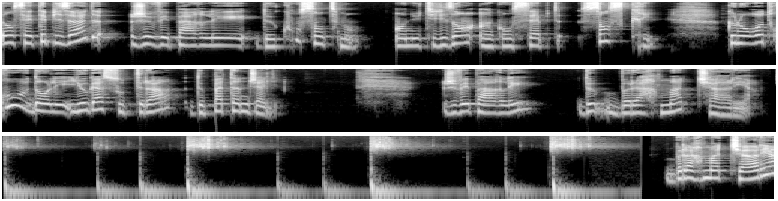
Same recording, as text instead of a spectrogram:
Dans cet épisode, je vais parler de consentement en utilisant un concept sanskrit que l'on retrouve dans les Yoga Sutras de Patanjali. Je vais parler de Brahmacharya. Brahmacharya,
